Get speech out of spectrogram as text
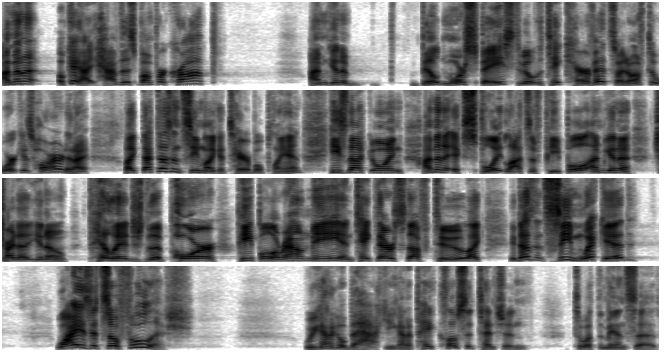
I'm going to, okay, I have this bumper crop. I'm going to build more space to be able to take care of it so I don't have to work as hard. And I, like, that doesn't seem like a terrible plan. He's not going, I'm going to exploit lots of people. I'm going to try to, you know, pillage the poor people around me and take their stuff too. Like, it doesn't seem wicked. Why is it so foolish? We got to go back. You got to pay close attention to what the man said.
